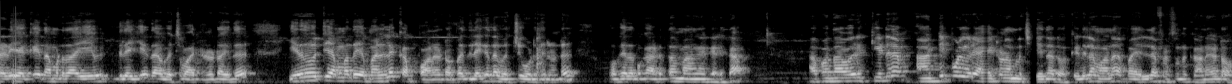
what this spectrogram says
റെഡിയാക്കി നമ്മുടെ ഈ ഇതിലേക്ക് ഇതാ വെച്ച് മാറ്റി കേട്ടോ. ഇത് ഇരുന്നൂറ്റി അമ്പത് എം എല്ലിലെ കപ്പാണ് കേട്ടോ. അപ്പോൾ ഇതിലേക്ക് ഇതാ വെച്ച് കൊടുത്തിട്ടുണ്ട്. ഓക്കെ നമുക്ക് അടുത്ത മാങ്ങ എടുക്കാം. അപ്പോൾ എന്താ ഒരു കിടിലം അടിപൊളി ഒരു ഐറ്റം നമ്മൾ ചെയ്യുന്നത് കേട്ടോ. കിടിലമാണ്. അപ്പോൾ എല്ലാ ഫ്രണ്ട്സും ഒന്ന് കാണുക കേട്ടോ.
